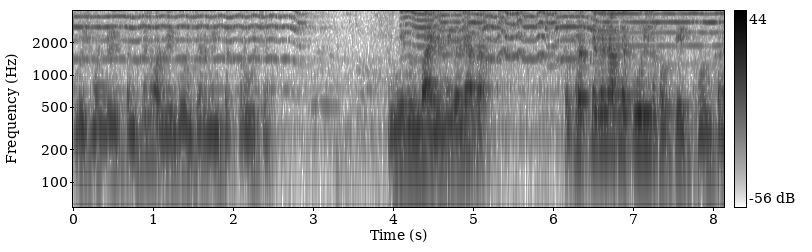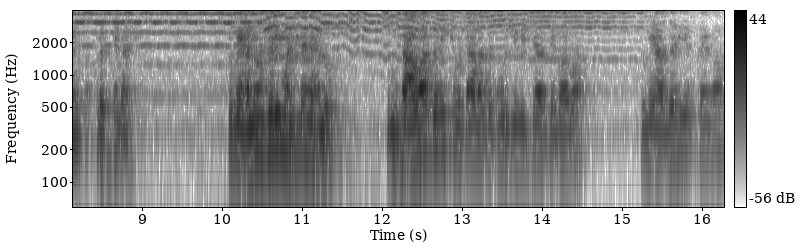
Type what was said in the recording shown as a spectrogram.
पुरुष मंडळी संपेल माझं एक दोन चार मिनिटात प्रवचन. तुम्ही इथून बाहेर निघाले आता. तर प्रत्येकाने आपल्या पोरीला फक्त एक फोन करायचा प्रत्येकाने. तुम्ही हॅलो जरी म्हटले नाही हॅलो तुमचा आवाज जरी छोटा आला तर पोरगी विचारते बाबा तुम्ही आजारी आहेत काय बाबा?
